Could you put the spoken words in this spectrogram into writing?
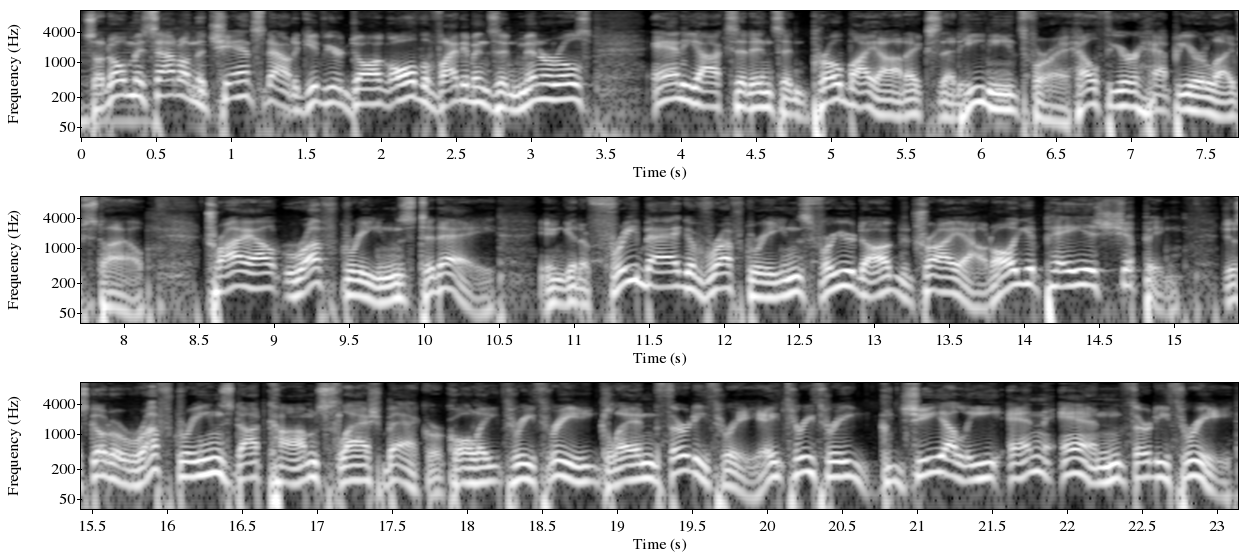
So don't miss out on the chance now to give your dog all the vitamins and minerals, antioxidants, and probiotics that he needs for a healthier, happier lifestyle. Try out Rough Greens today. You can get a free bag of Rough Greens for your dog to try out. All you pay is shipping. Just go to roughgreens.com slash Beck or call 833-GLEN-33, 833-G-L-E-N-N-33,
